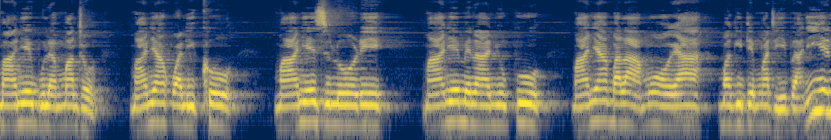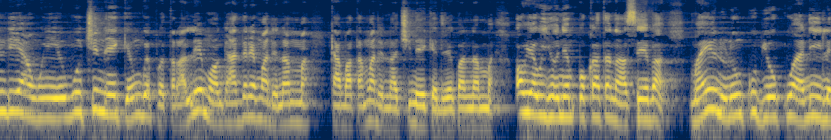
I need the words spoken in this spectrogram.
Ma anyị egbula mmadụ ma anyị akwala iko ma anyị ezula ori ma anyị emela anya ukwu. Ma anyị agbala ama ụgha gbagide mmadụ ibe anyị. Ihe ndị a nwee iwu chineke m wepụtara. Lee ma ọ ga-adịrị mmadụ na mma ka agbata mmadụ na chineke dịrịkwa na mma. Ọbịa ihe onye mkpokọta na-asị ebe a ma anyị nụrụ nkwubi okwu a niile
